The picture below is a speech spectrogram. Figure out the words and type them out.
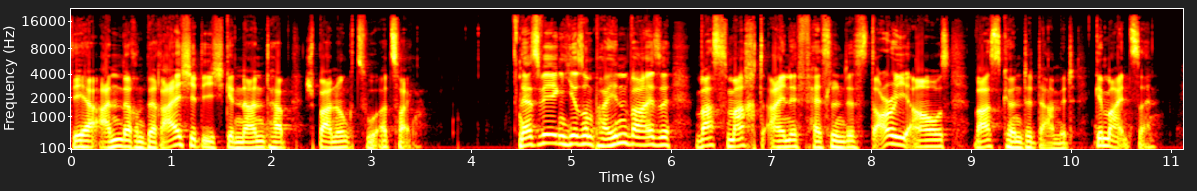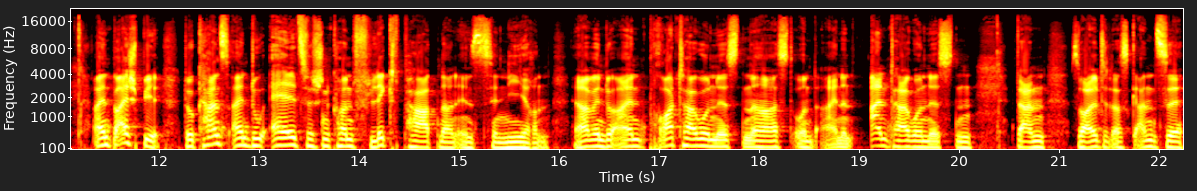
der anderen Bereiche, die ich genannt habe, Spannung zu erzeugen. Deswegen hier so ein paar Hinweise, was macht eine fesselnde Story aus, was könnte damit gemeint sein. Ein Beispiel, du kannst ein Duell zwischen Konfliktpartnern inszenieren. Ja, wenn du einen Protagonisten hast und einen Antagonisten, dann sollte das Ganze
